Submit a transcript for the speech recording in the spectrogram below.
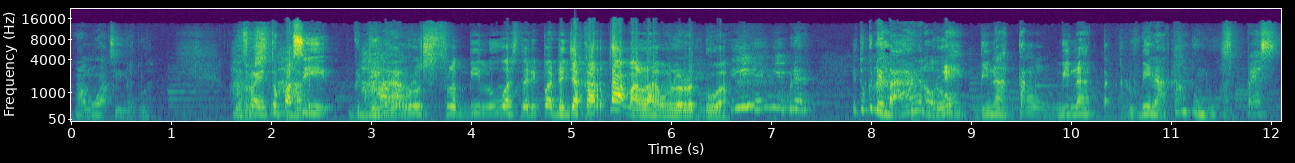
nggak muat sih menurut gua. That's why itu pasti gede banget. harus lebih luas daripada Jakarta malah menurut gua Iya, iya benar. Itu gede banget bro. eh binatang binatang aduh Binatang tumbuhan. spes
